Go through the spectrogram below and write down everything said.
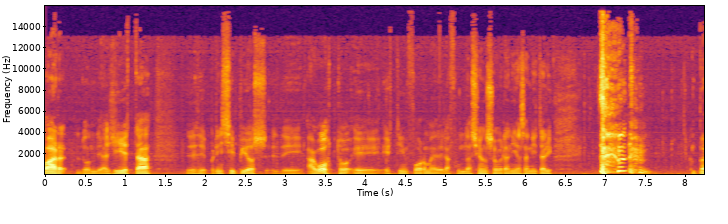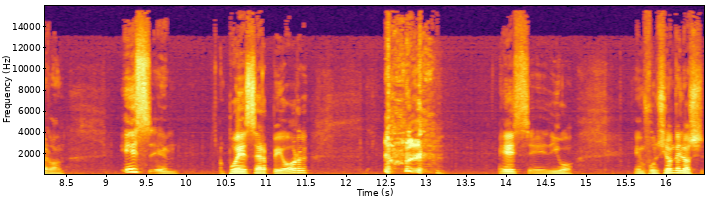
.ar, donde allí está desde principios de agosto eh, este informe de la Fundación Soberanía Sanitaria. Perdón. Es, eh, puede ser peor, es, eh, digo, en función de los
